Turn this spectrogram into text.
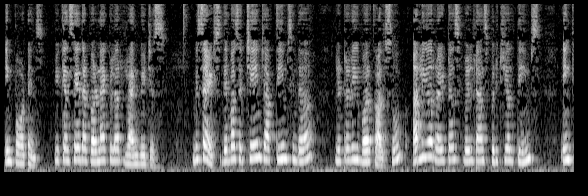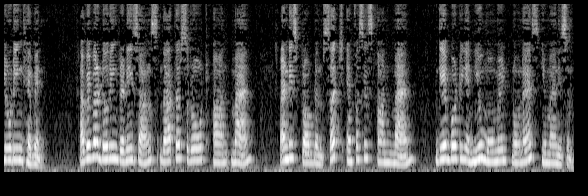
importance. You can say that vernacular languages. Besides, there was a change of themes in the literary work also. Earlier writers built on spiritual themes including heaven. However, during Renaissance, the authors wrote on man and his problems. Such emphasis on man gave birth to a new movement known as humanism.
